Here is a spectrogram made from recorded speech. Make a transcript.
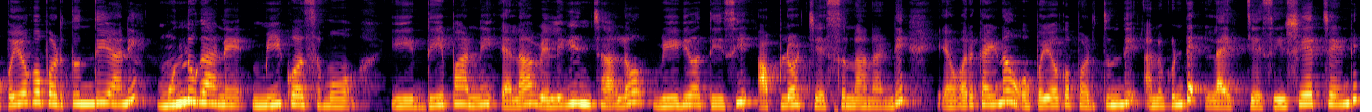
ఉపయోగపడుతుంది అని ముందుగానే మీకోసము ఈ దీపాన్ని ఎలా వెలిగించాలో వీడియో తీసి అప్లోడ్ చేస్తున్నానండి. ఎవరికైనా ఉపయోగపడుతుంది అనుకుంటే లైక్ చేసి షేర్ చేయండి.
